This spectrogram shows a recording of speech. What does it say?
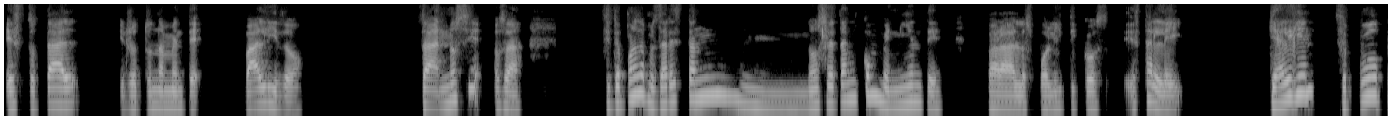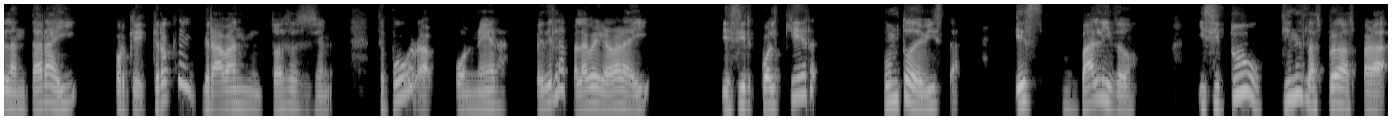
es total y rotundamente válido. O sea, no sé, o sea, si te pones a pensar, es tan, no sé, tan conveniente para los políticos esta ley que alguien se pudo plantar ahí, porque creo que graban todas esas sesiones, se pudo poner, pedir la palabra y grabar ahí y decir cualquier punto de vista es válido. Y si tú tienes las pruebas para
